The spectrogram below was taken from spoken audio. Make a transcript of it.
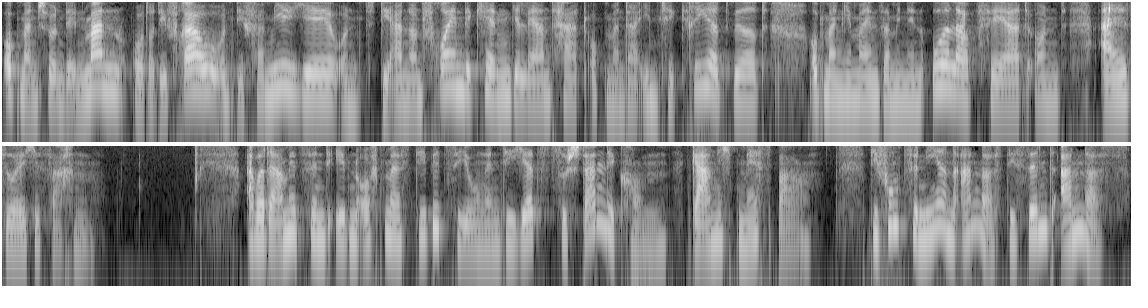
ob man schon den Mann oder die Frau und die Familie und die anderen Freunde kennengelernt hat, ob man da integriert wird, ob man gemeinsam in den Urlaub fährt und all solche Sachen. Aber damit sind eben oftmals die Beziehungen, die jetzt zustande kommen, gar nicht messbar. Die funktionieren anders, die sind anders.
